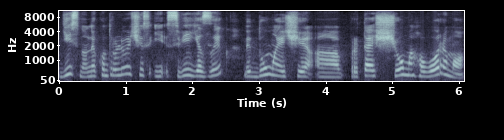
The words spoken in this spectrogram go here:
Дійсно, не контролюючи свій язик, не думаючи а, про те, що ми говоримо,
